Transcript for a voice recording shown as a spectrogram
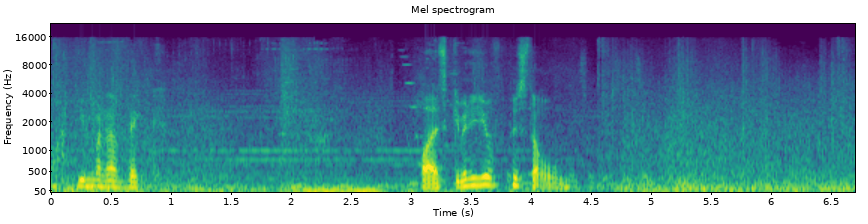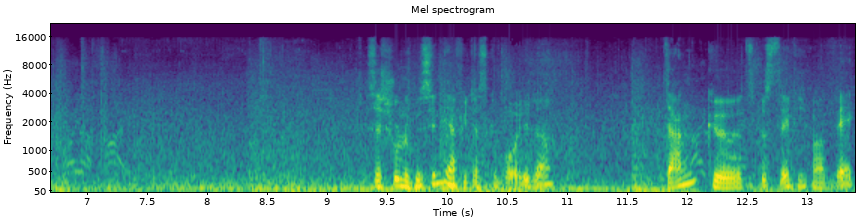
mach die mal da weg. Oh, jetzt gehen wir nicht auf die Piste da oben. Ist ja schon ein bisschen nervig, das Gebäude da. Danke, jetzt bist du endlich mal weg.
